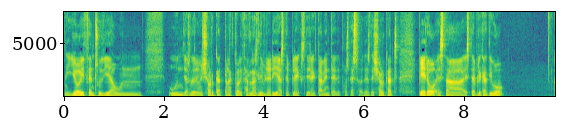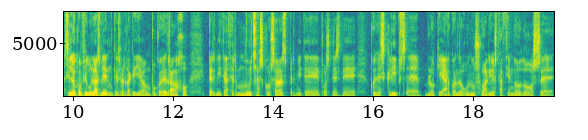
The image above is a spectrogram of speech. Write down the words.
Yo hice en su día un, un, un shortcut para actualizar las librerías de Plex directamente después de eso, desde Shortcuts, pero esta, este aplicativo si lo configuras bien, que es verdad que lleva un poco de trabajo, permite hacer muchas cosas, permite pues desde con scripts eh, bloquear cuando algún usuario está haciendo dos eh,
